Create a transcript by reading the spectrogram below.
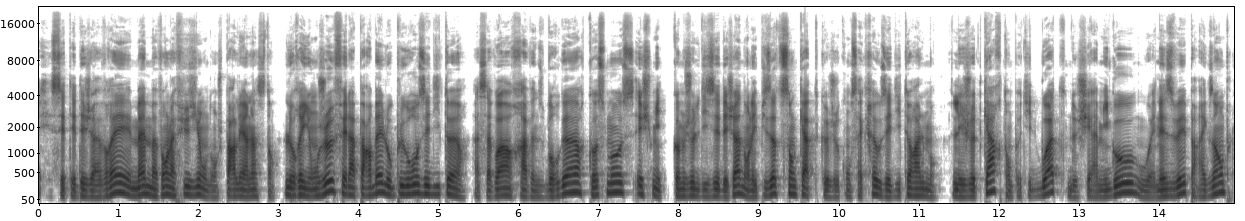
et c'était déjà vrai même avant la fusion dont je parlais à l'instant. Le rayon jeu fait la part belle aux plus gros éditeurs, à savoir Ravensburger, Cosmos et Schmidt, comme je le disais déjà dans l'épisode 104 que je consacrais aux éditeurs allemands. Les jeux de cartes en petites boîtes, de chez Amigo ou NSV par exemple,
